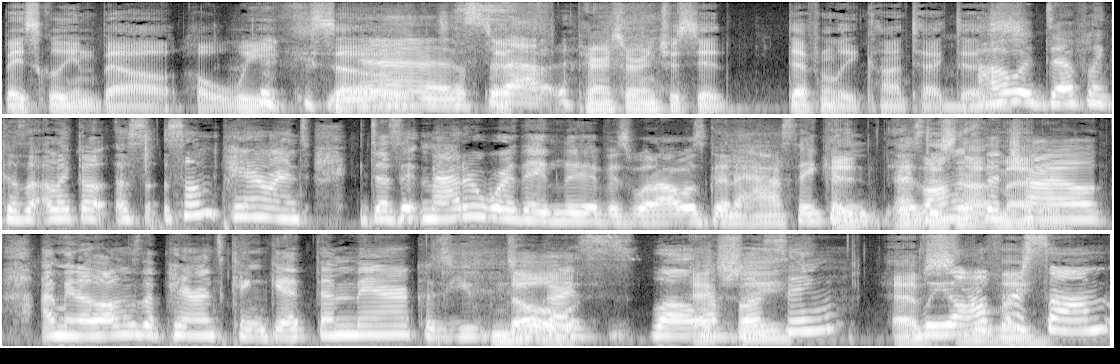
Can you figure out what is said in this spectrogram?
basically in about a week. So Yes. Just if about. parents are interested, definitely contact us. I would definitely because like uh, s- some parents, does it matter where they live? Is what I was going to ask. They can It- it as long as the matter. child. I mean, as long as the parents can get them there because you, do No, you guys Well, have busing. Absolutely. We offer some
